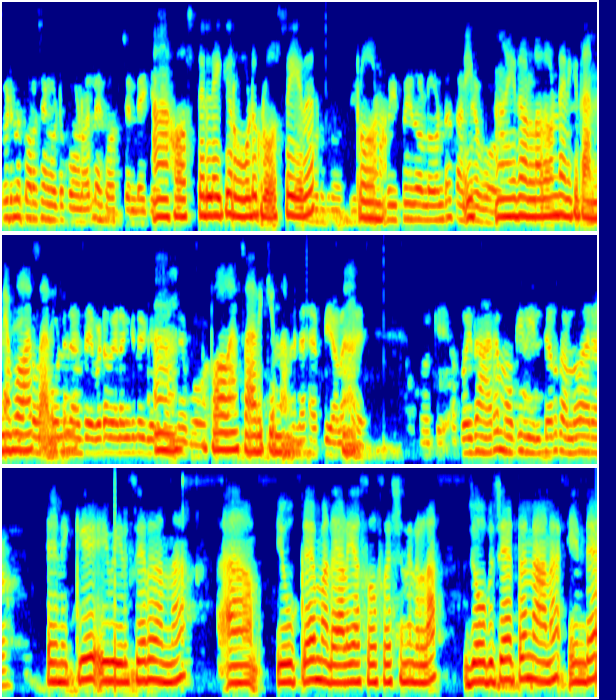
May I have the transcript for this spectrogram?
ഇവിടുന്ന് കുറച്ചങ്ങോട്ട് പോകണം അല്ലേ? ഹോസ്റ്റലിലേക്ക്. ആ ഹോസ്റ്റലിലേക്ക് റോഡ് ക്രോസ് ചെയ്ത് പോകണം ഇപ്പൊ ഇതുള്ളതുകൊണ്ട് തന്നെ പോകാം ഇതുള്ളത് കൊണ്ട് എനിക്ക് തന്നെ പോകാൻ സാധിക്കും എവിടെ വേണമെങ്കിലും പോകാൻ സാധിക്കുന്നുണ്ട്. ഹാപ്പിയാണ് അപ്പൊ ഇത് ആരാ മോക്ക് വീൽ ചെയർ തന്നത് എനിക്ക് ഈ വീൽ ചെയർ തന്ന യു കെ മലയാളി അസോസിയേഷനിലുള്ള ജോബി ആണ് ഇതിന്റെ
